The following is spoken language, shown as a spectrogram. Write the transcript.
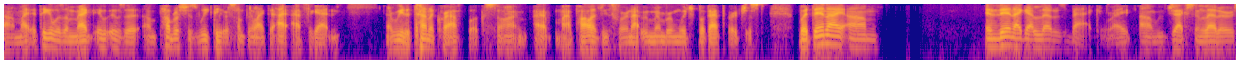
Um, I, I think it was a mag, it, was a Publishers Weekly or something like that. I, I've forgotten. I read a ton of craft books, so I'm, I, my apologies for not remembering which book I purchased. But then I, um, and then I got letters back, right? Um, rejection letters.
